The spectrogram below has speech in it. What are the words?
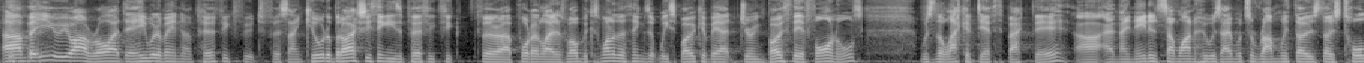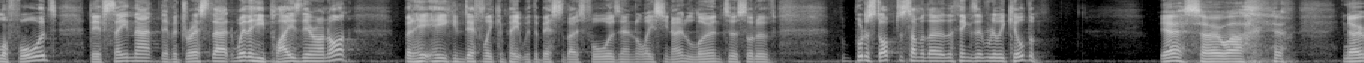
Um, but you, you are right there. He would have been a perfect fit for St Kilda, but I actually think he's a perfect fit for uh, Port Adelaide as well because one of the things that we spoke about during both their finals was the lack of depth back there, uh, and they needed someone who was able to run with those those taller forwards. They've seen that, they've addressed that. Whether he plays there or not, but he, he can definitely compete with the best of those forwards and at least you know learn to sort of put a stop to some of the, the things that really killed them. Yeah, so uh, you know,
